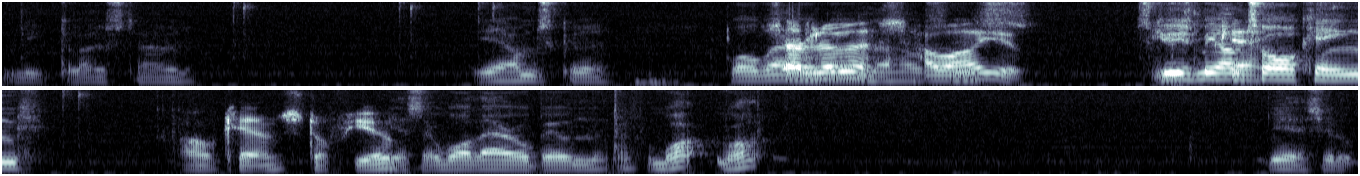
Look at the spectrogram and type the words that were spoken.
need glowstone. Yeah, I'm just gonna. Well, So, there go. Lewis, how are you? Excuse me, I'm talking. Okay, and stuff you. Yeah, so while they're all building, what, what? Yeah, shut up.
